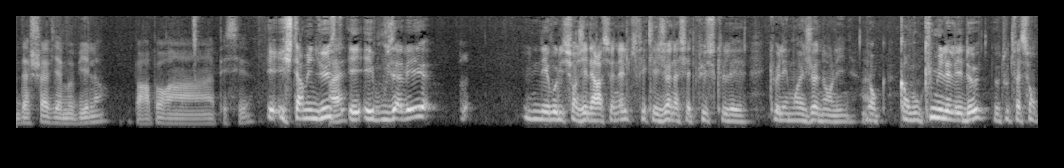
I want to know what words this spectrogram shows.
d'achat via mobile par rapport à un PC Et, et je termine juste. Ouais. Et, et vous avez une évolution générationnelle qui fait que les jeunes achètent plus que les, que les moins jeunes en ligne. Donc, quand vous cumulez les deux, de toute façon,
